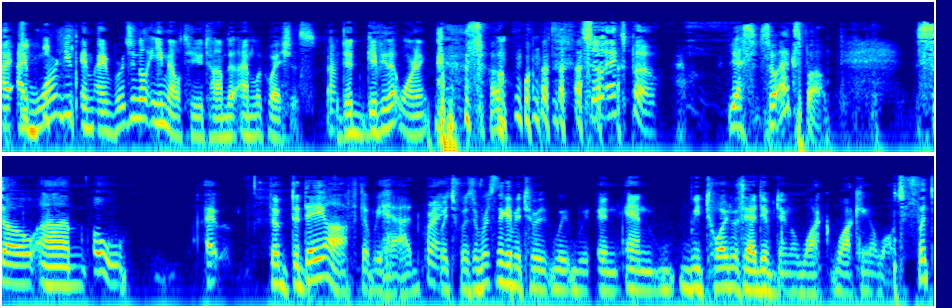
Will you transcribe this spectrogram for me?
I, I warned you in my original email to you, Tom, that I'm loquacious. I did give you that warning. so, So expo. yes. So Expo. So, um, oh, I, the the day off that we had, Right. which was originally going to be to, we, we, and and we toyed with the idea of doing a walk, walking a Walt's foot,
